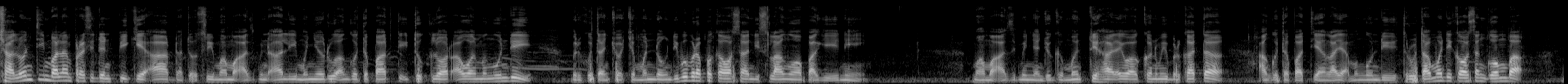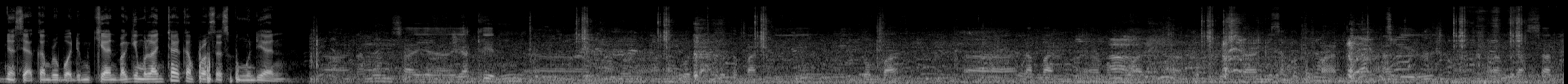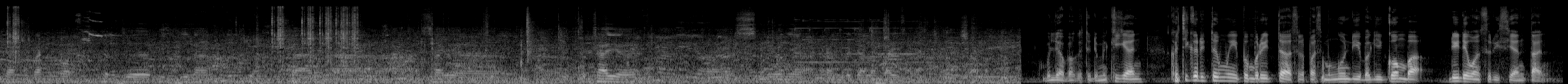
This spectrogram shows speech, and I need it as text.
Calon Timbalan Presiden PKR Datuk Seri Muhammad Azmin Ali menyeru anggota parti itu keluar awal mengundi berikutan cuaca mendung di beberapa kawasan di Selangor pagi ini. Muhammad Azmin yang juga Menteri Hal Ehwal Ekonomi berkata, anggota parti yang layak mengundi terutama di kawasan Gombak dinasihatkan berbuat demikian bagi melancarkan proses pengundian. Namun saya yakin anggota-anggota parti Gombak uh, dapat uh, membuat uh, keputusan yang tepat dan adil uh, berdasarkan rekod kerja pimpinan dan uh, saya uh, percaya uh, semuanya akan berjalan baik insyaAllah. Beliau berkata demikian ketika ditemui pemberita selepas mengundi bagi Gombak di Dewan Seri Siantan.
